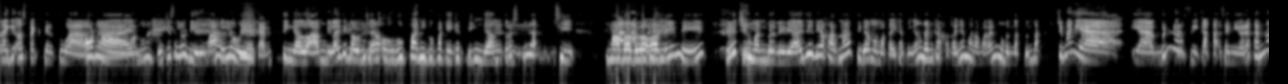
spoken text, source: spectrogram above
lagi ospek virtual online. kan? online Which is lu di rumah lu ya kan. Tinggal lo ambil aja kalau misalnya oh lupa nih gue pakai ikat pinggang. Terus enggak si maba Anak. beloon ini dia cuman berdiri aja dia karena tidak memakai ikat pinggang dan kakak-kakaknya marah-marahin ngebentak-bentak. cuman ya ya bener sih kakak seniornya karena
